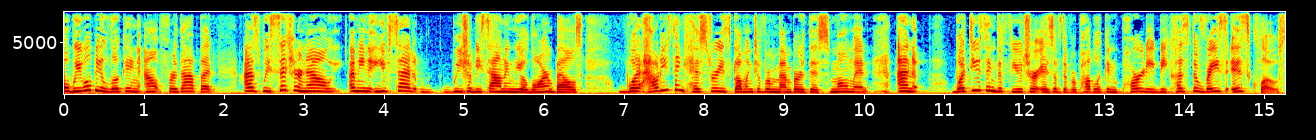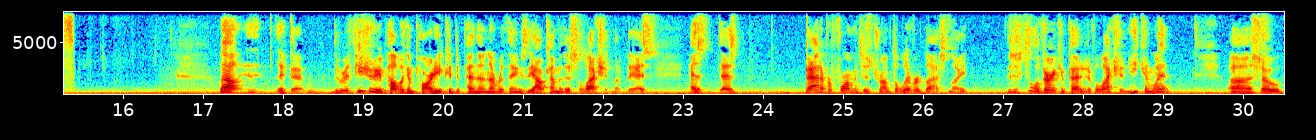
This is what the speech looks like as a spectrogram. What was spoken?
Well, we will be looking out for that. But as we sit here now, I mean, you've said we should be sounding the alarm bells. What? How do you think history is going to remember this moment? And what do you think the future is of the Republican Party because the race is close? Well, the, the future of the Republican Party could depend on a number of things. The outcome of this election, look, as as as bad a performance as Trump delivered last night, this is still a very competitive election. He can win. Uh, so,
